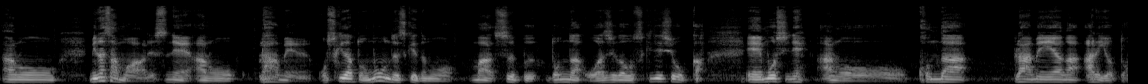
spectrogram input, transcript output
あの皆様はですねあのラーメンお好きだと思うんですけどもまあスープどんなお味がお好きでしょうか、えーもしねあのこんなラーメン屋があるよと。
